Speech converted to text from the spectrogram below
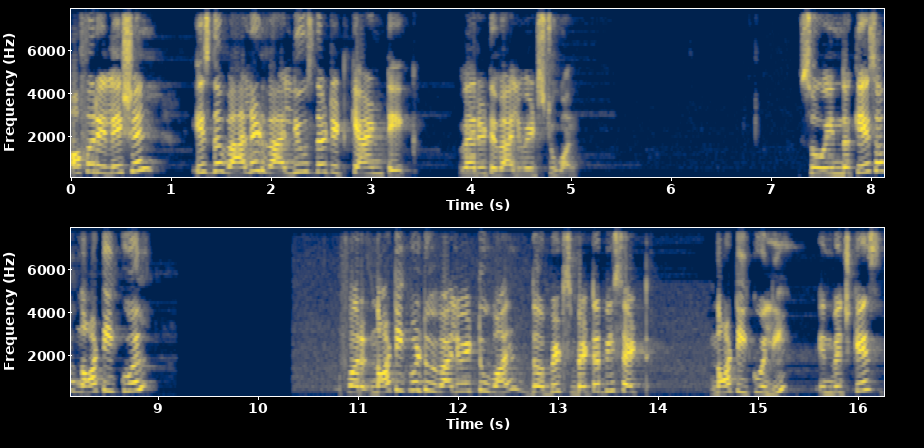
of a relation is the valid values that it can take where it evaluates to 1. So in the case of not equal for not equal to evaluate to 1, the bits better be set not equally, in which case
